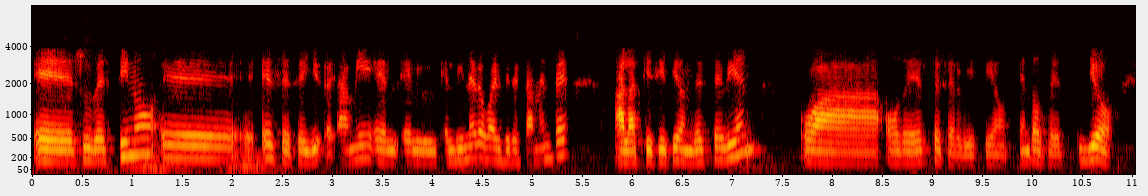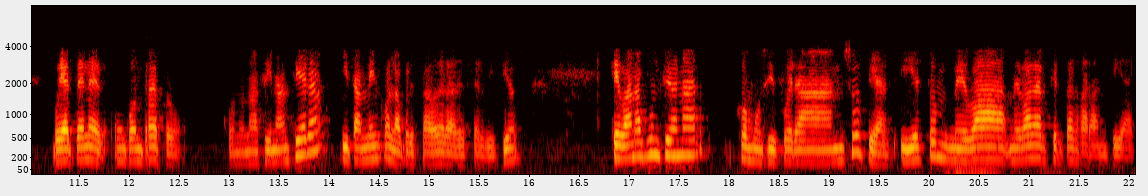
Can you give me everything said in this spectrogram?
eh, su destino eh, es ese. a mí el, el, dinero va a ir directamente a la adquisición de este bien o, a, o de este servicio. Entonces, yo voy a tener un contrato con una financiera y también con la prestadora de servicios que van a funcionar como si fueran socias y esto me va, me va a dar ciertas garantías.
